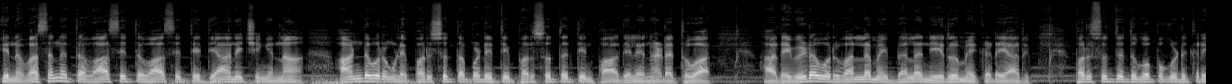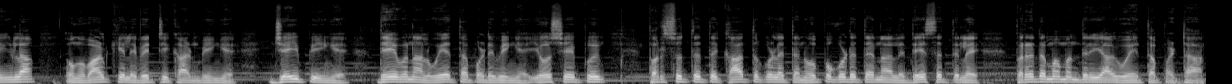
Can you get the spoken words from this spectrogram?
இந்த வசனத்தை வாசித்து வாசித்து தியானிச்சிங்கன்னா ஆண்டவர் உங்களை பரிசுத்தப்படுத்தி பரிசுத்தத்தின் பாதையில் நடத்துவார். அதை விட ஒரு வல்லமை பலன் எதுவுமே கிடையாது. பரிசுத்தத்துக்கு ஒப்பு கொடுக்குறீங்களா? உங்கள் வாழ்க்கையில் வெற்றி காண்பீங்க ஜெயிப்பீங்க தேவனால் உயர்த்தப்படுவீங்க. யோசேப்பு பரிசுத்தத்தை காத்துக்கொள்ள தன் ஒப்பு கொடுத்தனால தேசத்தில் பிரதம மந்திரியாக உயர்த்தப்பட்டார்.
